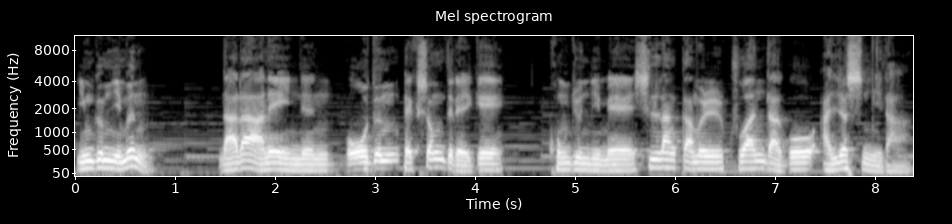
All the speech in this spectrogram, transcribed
임금님은 나라 안에 있는 모든 백성들에게 공주님의 신랑감을 구한다고 알렸습니다.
